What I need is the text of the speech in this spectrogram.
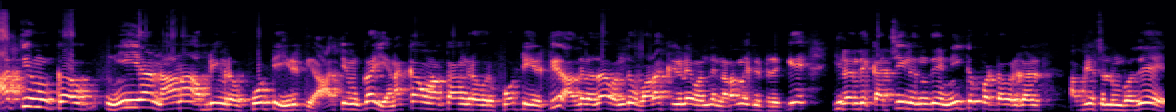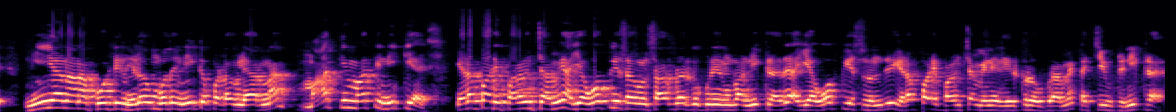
அதிமுக நீயா நானா அப்படிங்கிற போட்டி இருக்கு. அதிமுக எனக்கா உனக்காங்கிற ஒரு போட்டி இருக்கு. அதுலதான் வந்து வழக்குகளே வந்து நடந்துகிட்டு இருக்கு. இதுல இருந்து கட்சியிலிருந்து நீக்கப்பட்டவர்கள் அப்படின்னு சொல்லும்போது நீயா நானா போட்டி நிலவும் போது நீக்கப்பட்டவர்கள் யாருன்னா மாத்தி மாத்தி நீக்கியாச்சு. எடப்பாடி பழனிசாமி ஐயா ஓபிஎஸ் அவர்கள் சார்பில் இருக்கக்கூடியவங்களாம் நீக்கிறாரு. ஐயா ஓபிஎஸ் வந்து எடப்பாடி பழனிசாமி இருக்கிற புறாமே கட்சி விட்டு நீக்கிறார்.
